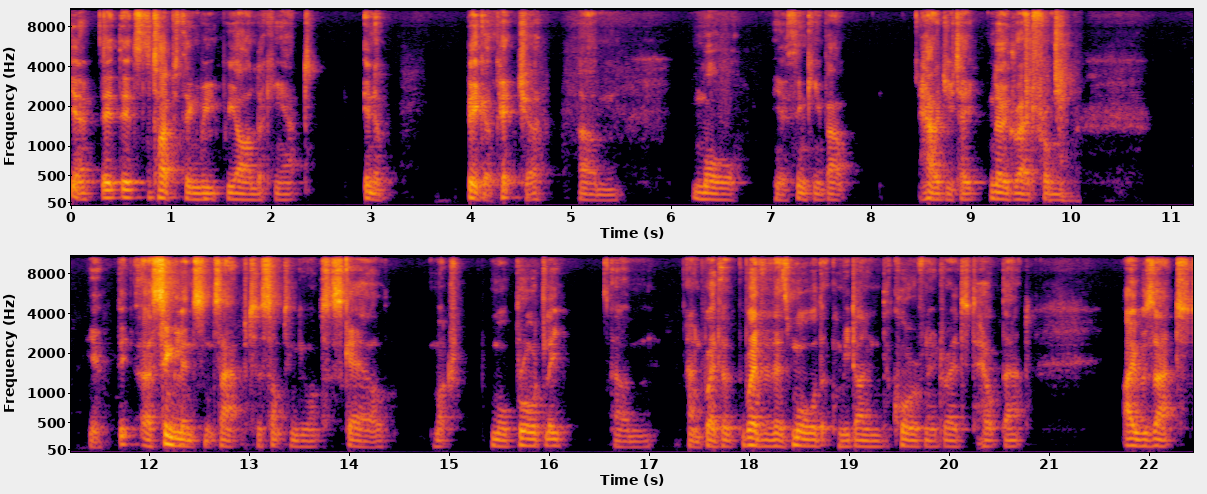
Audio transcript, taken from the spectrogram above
you know, it, it's the type of thing we we are looking at in a bigger picture, um, more you know, thinking about how do you take Node-RED from you know, a single instance app to something you want to scale much more broadly, um, and whether whether there's more that can be done in the core of Node-RED to help that. I was at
